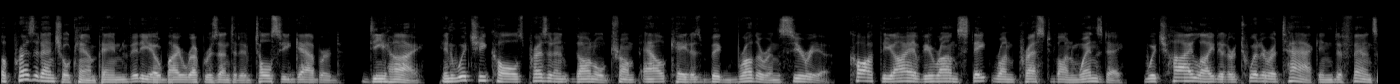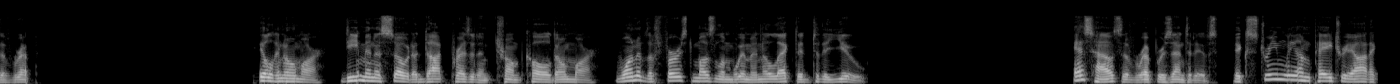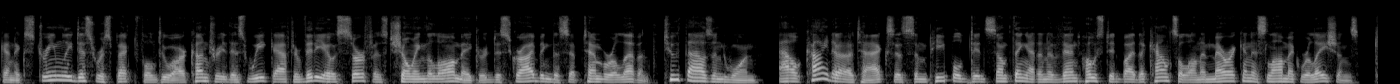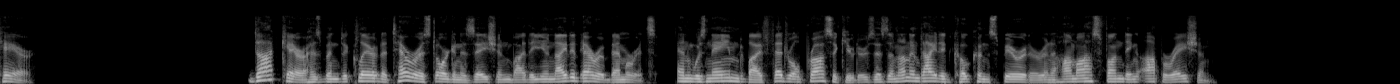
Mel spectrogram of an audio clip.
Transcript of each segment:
A presidential campaign video by Representative Tulsi Gabbard, D-High, in which he calls President Donald Trump al-Qaeda's big brother in Syria, caught the eye of Iran's state-run press on Wednesday, which highlighted her Twitter attack in defense of Rep. Ilhan Omar, D. Minnesota. President Trump called Omar, one of the first Muslim women elected to the U. S. House of Representatives, extremely unpatriotic and extremely disrespectful to our country this week after videos surfaced showing the lawmaker describing the September 11, 2001, al-Qaeda attacks as some people did something at an event hosted by the Council on American Islamic Relations, CAIR. .CARE has been declared a terrorist organization by the United Arab Emirates and was named by federal prosecutors as an unindicted co-conspirator in a Hamas funding operation.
